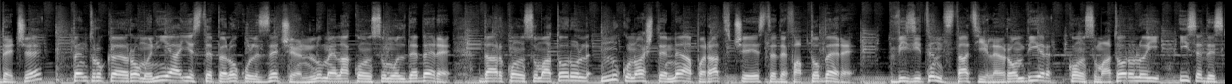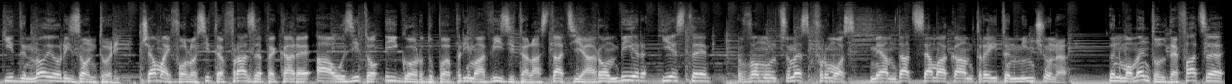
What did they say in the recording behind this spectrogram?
De ce? Pentru că România este pe locul 10 în lume la consumul de bere, dar consumatorul nu cunoaște neapărat ce este de fapt o bere. Vizitând stațiile Rombier, consumatorului îi se deschid noi orizonturi. Cea mai folosită frază pe care a auzit-o Igor după prima vizită la stația Rombier este Vă mulțumesc frumos, mi-am dat seama că am trăit în minciună. În momentul de față,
